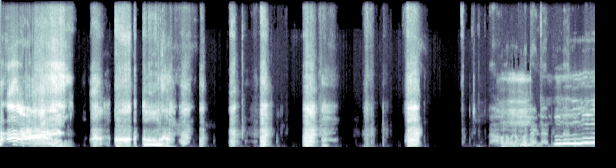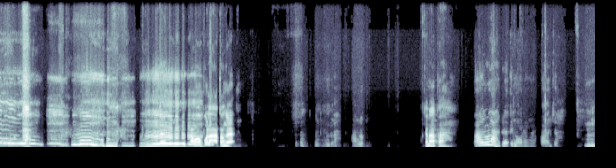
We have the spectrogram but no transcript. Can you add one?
Ah. Haula wala quwata illa billah. Kamu mau pulang atau enggak? Malu. Kenapa? Malu lah orang apa aja. Hmm.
